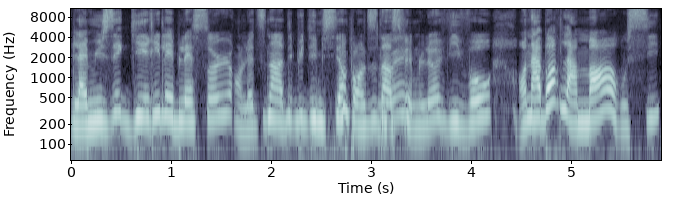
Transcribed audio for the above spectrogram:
la musique guérit les blessures. On l'a dit dans le début d'émission, puis on le dit dans Ouais. ce film-là, Vivo. On aborde la mort aussi.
